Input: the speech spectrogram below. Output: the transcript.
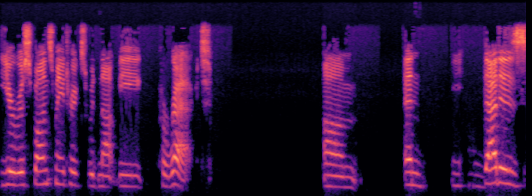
your response matrix would not be correct. Um, and that is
